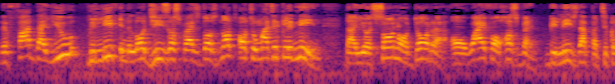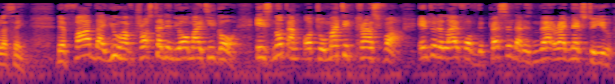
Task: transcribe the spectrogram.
the fact that you believe in the Lord Jesus Christ does not automatically mean that your son or daughter or wife or husband believes that particular thing. The fact that you have trusted in the Almighty God is not an automatic transfer into the life of the person that is right next to you.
